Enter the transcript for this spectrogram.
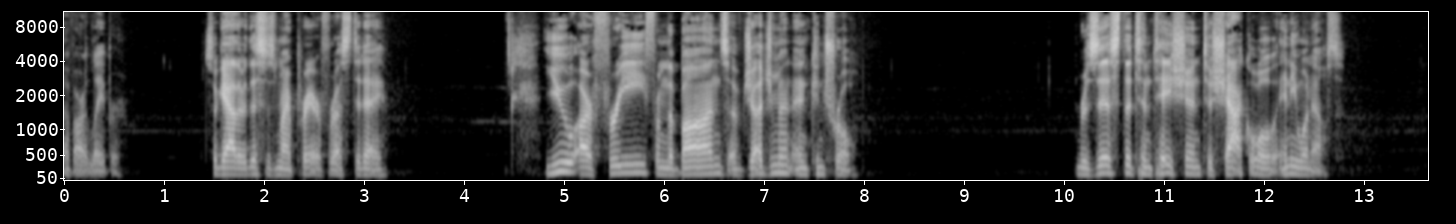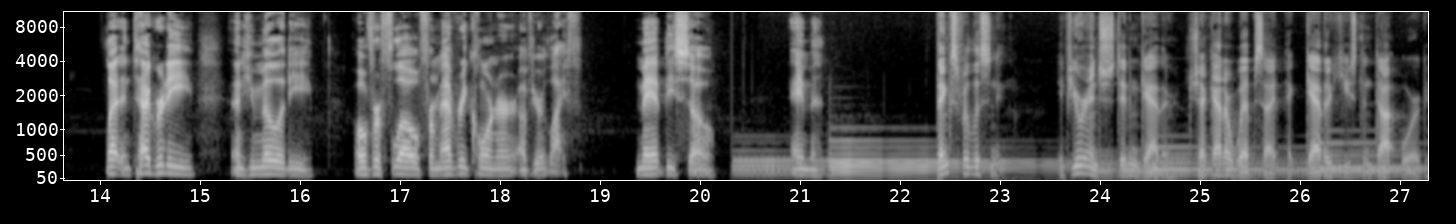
of our labor. So, gather, this is my prayer for us today. You are free from the bonds of judgment and control. Resist the temptation to shackle anyone else. Let integrity and humility overflow from every corner of your life. May it be so. Amen. Thanks for listening. If you're interested in Gather, check out our website at gatherhouston.org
